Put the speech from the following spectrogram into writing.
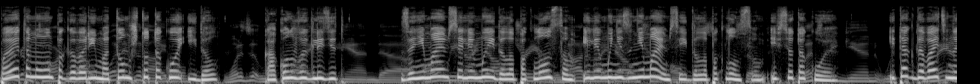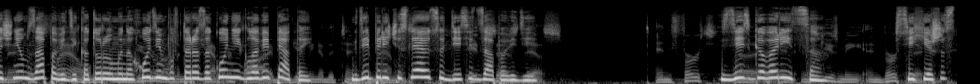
Поэтому мы поговорим о том, что такое идол, как он выглядит, занимаемся ли мы идолопоклонством или мы не занимаемся идолопоклонством и все такое. Итак, давайте начнем заповеди, которую мы находим во Второзаконии главе 5, где перечисляются 10 заповедей. Здесь говорится в стихе 6,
